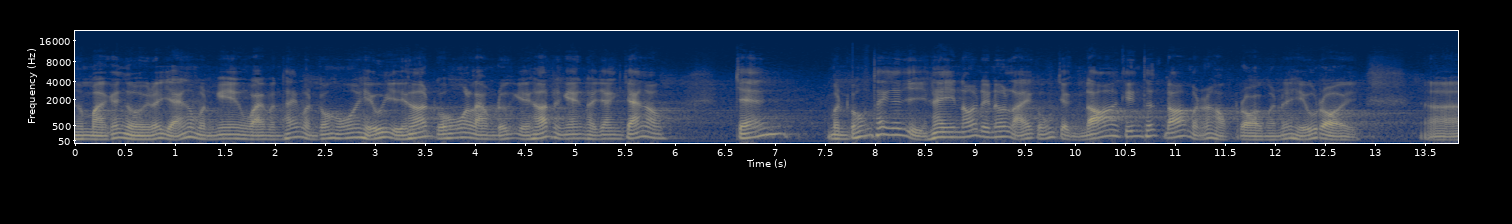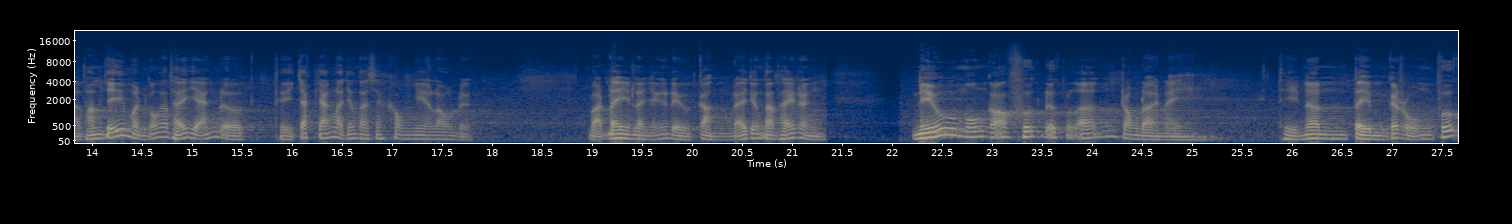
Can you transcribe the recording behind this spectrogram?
mà cái người đó giảng mình nghe hoài mình thấy mình cũng không có hiểu gì hết cũng không có làm được gì hết rồi nghe thời gian chán không? Chán. Mình cũng không thấy cái gì hay nói đi nói lại cũng chừng đó kiến thức đó mình đã học rồi mình đã hiểu rồi. À, thậm chí mình cũng có thể giảng được thì chắc chắn là chúng ta sẽ không nghe lâu được. Và đây là những điều cần để chúng ta thấy rằng nếu muốn có phước đức lớn trong đời này thì nên tìm cái ruộng phước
